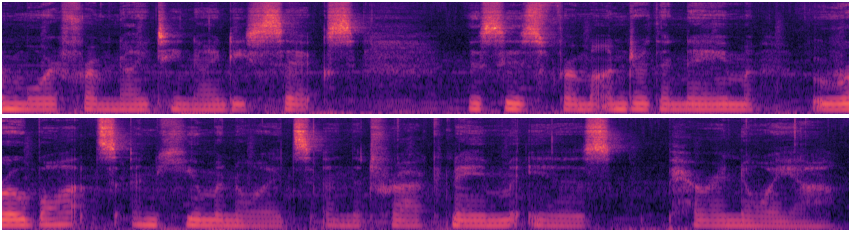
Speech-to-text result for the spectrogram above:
One more from 1996. This is from under the name Robots and Humanoids, and the track name is Paranoia.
